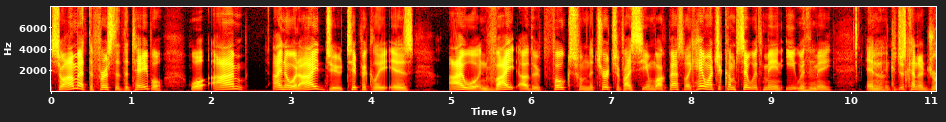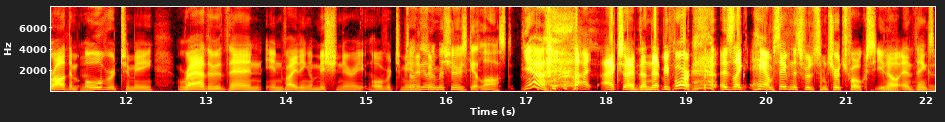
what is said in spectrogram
so I'm at the first at the table well I'm I know what I do typically is I will invite other folks from the church if I see them walk past I'm like hey why don't you come sit with me and eat with Mhm. me and Yeah. just kind of draw them over to me rather than inviting a missionary over to me. So and the other I'm- missionaries get lost. yeah, I, actually, I've done that before. It's like, hey, I'm saving this for some church folks, you know, and things,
